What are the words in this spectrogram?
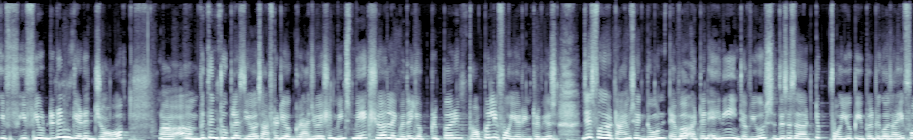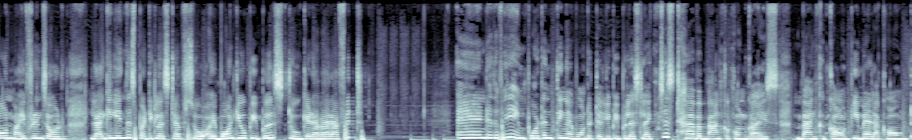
if if you didn't get a job uh, um, within two plus years after your graduation means make sure like whether you're preparing properly for your interviews. Just for your time sake don't ever attend any interviews. This is a tip for you people because i found my friends are lagging in this particular step. So i want you peoples to get aware of it and the very important thing i want to tell you people is like just have a bank account guys. Bank account email account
